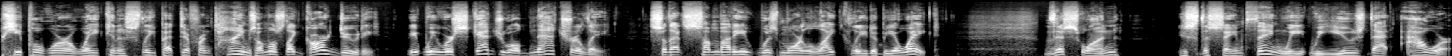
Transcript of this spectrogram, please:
people were awake and asleep at different times, almost like guard duty. We were scheduled naturally so that somebody was more likely to be awake. This one is the same thing. We, we used that hour.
